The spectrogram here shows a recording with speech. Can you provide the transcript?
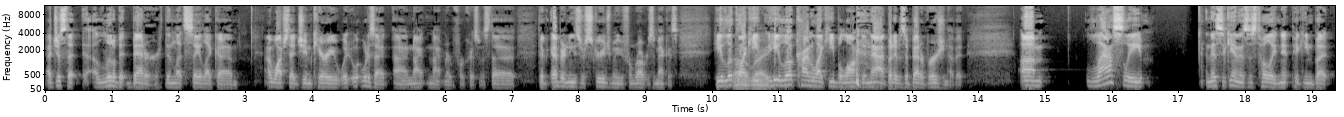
a just a, a, little bit better than let's say like a. I watched that Jim Carrey. What, what is that? Uh, Night, Nightmare Before Christmas. The the Ebenezer Scrooge movie from Robert Zemeckis. He looked oh, like he he looked kind of like he belonged in that, but it was a better version of it. Um, lastly, and this again, this is totally nitpicking, but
